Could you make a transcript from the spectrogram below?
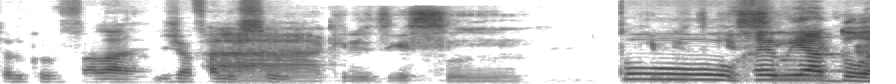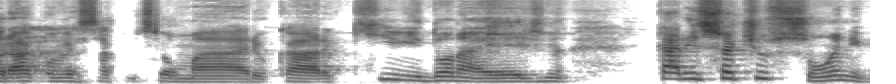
Pelo que eu vou falar, ele já faleceu. Ah, acredito que sim. Porra, que eu ia adorar cara. conversar com o seu Mário, cara. Que dona Edna. Cara, isso é tio Sônia,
